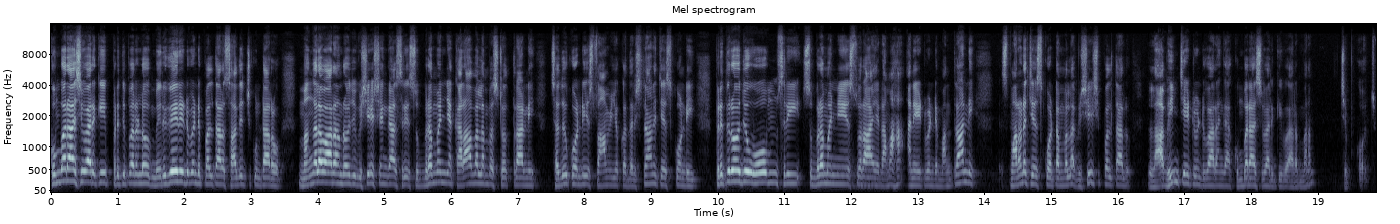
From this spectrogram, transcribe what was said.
కుంభరాశి వారికి ప్రతిపరలో మెరుగైనటువంటి ఫలితాలు సాధించుకుంటారు. మంగళవారం రోజు విశేషంగా శ్రీ సుబ్రహ్మణ్య కరావలంబ స్తోత్రాన్ని చదువుకోండి స్వామి యొక్క దర్శనాన్ని చేసుకోండి. ప్రతిరోజు ఓం శ్రీ సుబ్రహ్మణ్యేశ్వరాయ నమః అనేటువంటి మంత్రాన్ని స్మరణ చేసుకోవటం వల్ల విశేష ఫలితాలు లాభించేటువంటి వారంగా కుంభరాశి వారికి వారం మనం చెప్పుకోవచ్చు.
